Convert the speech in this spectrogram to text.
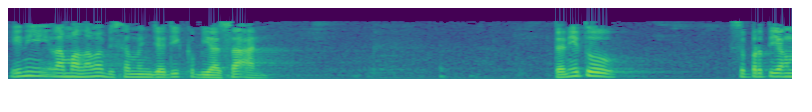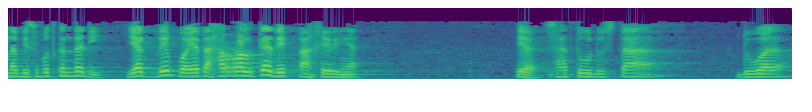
ini lama-lama bisa menjadi kebiasaan. Dan itu seperti yang Nabi sebutkan tadi, yakdzib wa yataharral kadzib akhirnya. Ya, satu dusta, dua,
